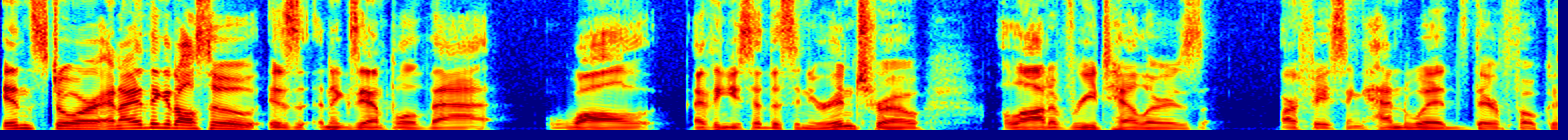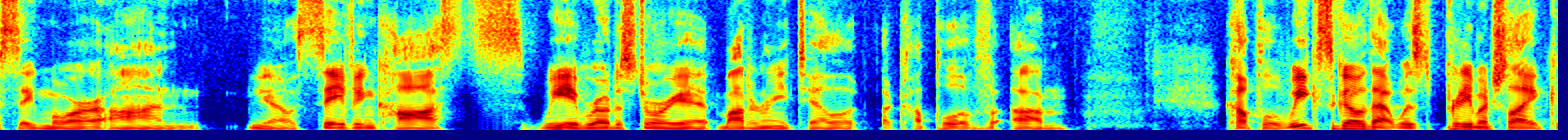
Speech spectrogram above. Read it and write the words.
in store, and I think it also is an example that while I think you said this in your intro, a lot of retailers are facing headwinds. They're focusing more on you know saving costs. We wrote a story at Modern Retail a couple of um, couple of weeks ago that was pretty much like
